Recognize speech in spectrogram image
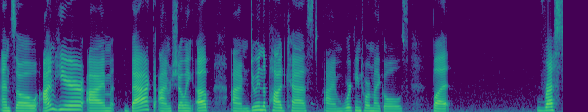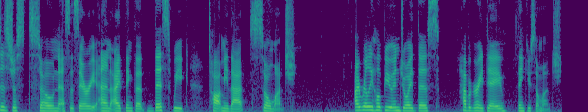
And so I'm here, I'm back, I'm showing up, I'm doing the podcast, I'm working toward my goals, but rest is just so necessary. And I think that this week taught me that so much. I really hope you enjoyed this. Have a great day. Thank you so much.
